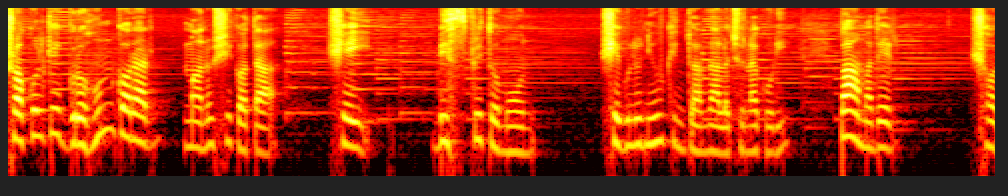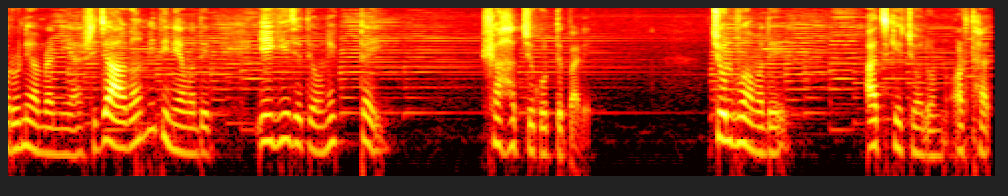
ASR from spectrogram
সকলকে গ্রহণ করার মানসিকতা, সেই বিস্তৃত মন, সেগুলো নিয়েও কিন্তু আমরা আলোচনা করি। বা আমাদের স্মরণে আমরা নিয়ে আসি যা আগামী দিনে আমাদের এগিয়ে যেতে অনেকটাই সাহায্য করতে পারে। চলবো আমাদের আজকের চলন, অর্থাৎ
